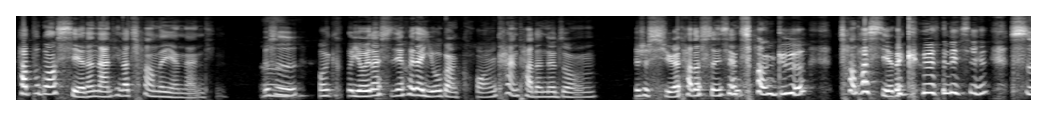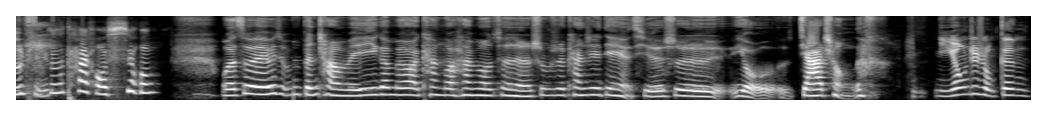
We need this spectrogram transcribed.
他不光写的难听，他唱的也难听。就是嗯我我有一段时间会在油管狂看他的那种，就是学他的声线唱歌，唱他写的歌的那些视频，真的太好笑了。我作为本场唯一一个没有看过《汉密尔顿》的人，是不是看这些电影其实是有加成的？你用这种更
